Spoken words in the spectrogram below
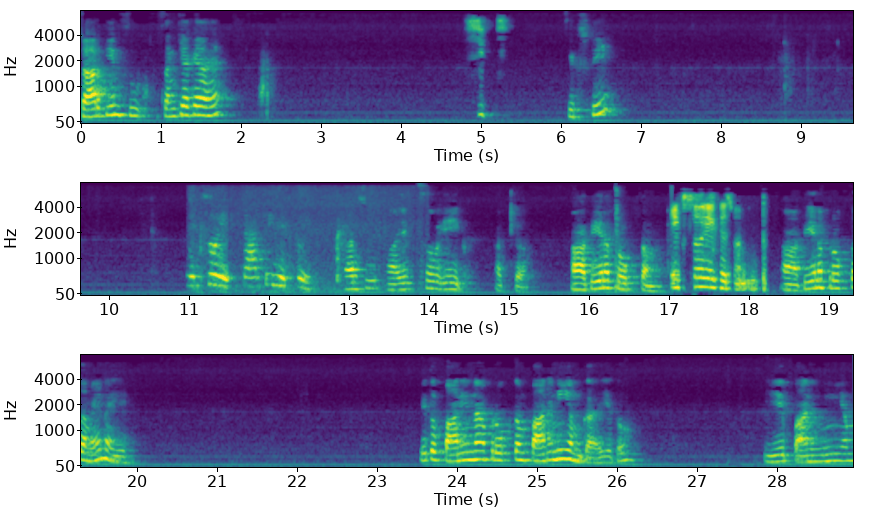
चार तीन संख्या क्या है? सिक्स। सिक्सटी। एक सौ एक चार तीन एक सौ एक। चार सौ हाँ एक सौ एक अच्छा। हाँ तेन प्रोक्तम। एक सौ एक है स्वामी। हाँ तेन प्रोक्तम है ना ये। ये तो पानिना प्रोक्तम पाननीयम का है, ये तो। ये पाननीयम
